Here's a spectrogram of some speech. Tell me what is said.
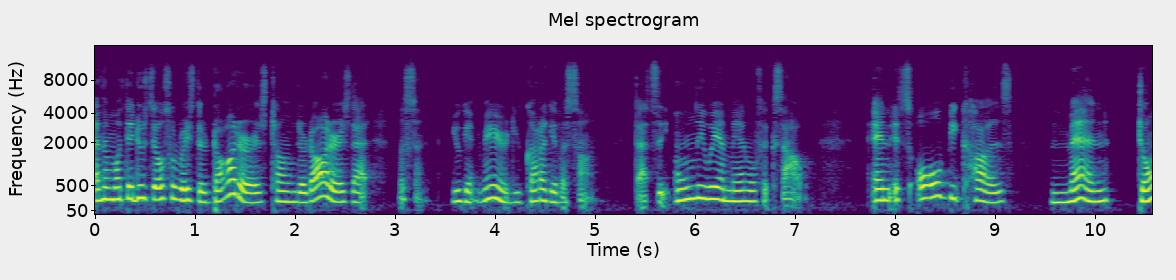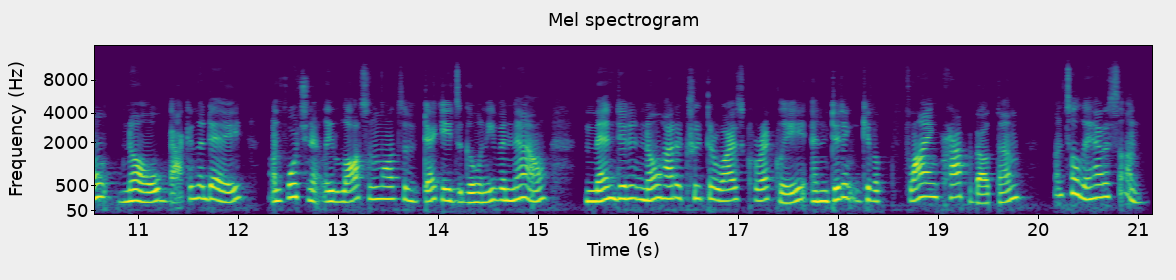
And then what they do is they also raise their daughters, telling their daughters that, listen, you get married, you gotta give a son. That's the only way a man will fix out. And it's all because men don't know back in the day, unfortunately, lots and lots of decades ago, and even now, men didn't know how to treat their wives correctly and didn't give a flying crap about them until they had a son.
